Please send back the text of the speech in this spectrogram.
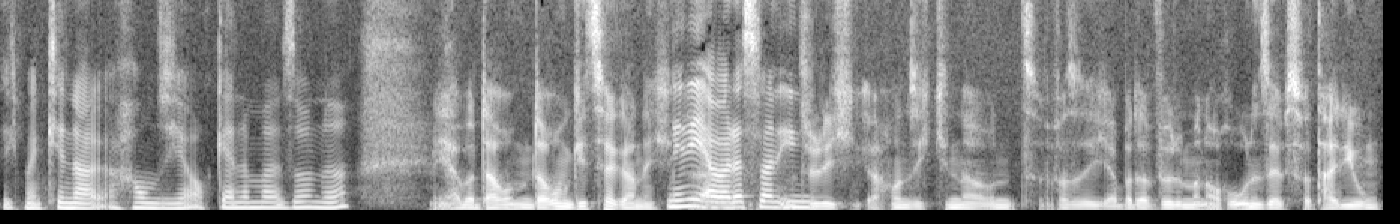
ich meine, Kinder hauen sich ja auch gerne mal so, ne? Ja, aber darum, darum geht es ja gar nicht. Nee, nee, ähm, aber dass man ihn. Natürlich hauen sich Kinder und was weiß ich, aber da würde man auch ohne Selbstverteidigung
